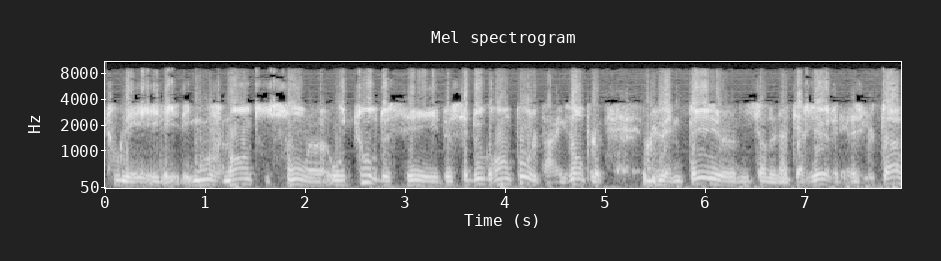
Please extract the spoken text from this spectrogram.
tous les, mouvements qui sont autour de ces de ces deux grands pôles. Par exemple, l'UMP, le ministère de l'Intérieur et les résultats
